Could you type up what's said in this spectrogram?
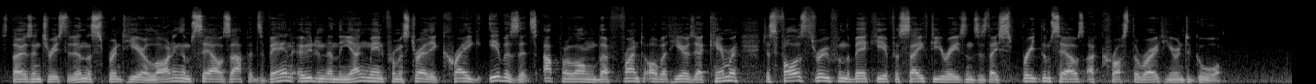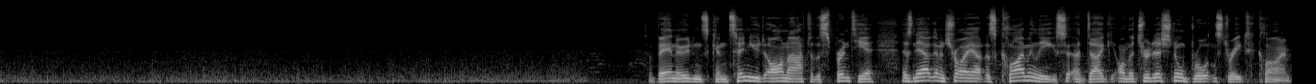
So those interested in the sprint here are lining themselves up. It's Van Uden and the young man from Australia, Craig Evers. It's up along the front of it here as our camera just follows through from the back here for safety reasons as they spread themselves across the road here into Gore. Van Uden's continued on after the sprint here, is now going to try out his climbing legs, uh, Doug, on the traditional Broughton Street climb.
